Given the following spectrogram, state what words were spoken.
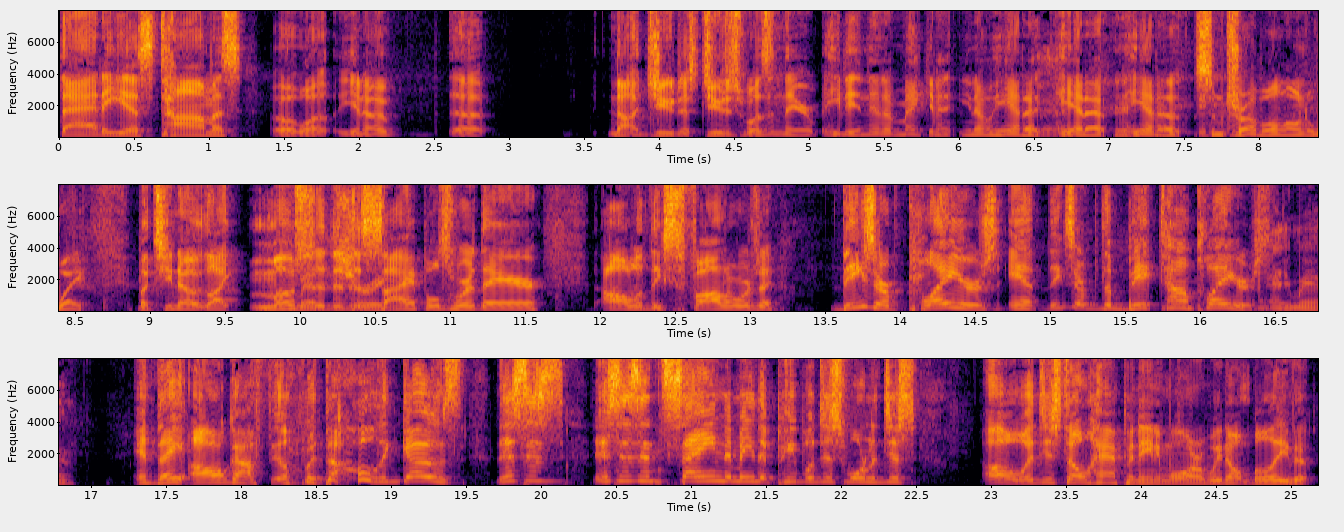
Thaddeus, Thomas. Uh, well, you know, uh, not Judas. Judas wasn't there. He didn't end up making it. You know, he had a he had a he had a some trouble along the way. But you know, like most of the tree. disciples were there. All of these followers. These are players. In, these are the big time players, Amen. and they all got filled with the Holy Ghost. This is this is insane to me that people just want to just oh it just don't happen anymore. We don't believe it.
